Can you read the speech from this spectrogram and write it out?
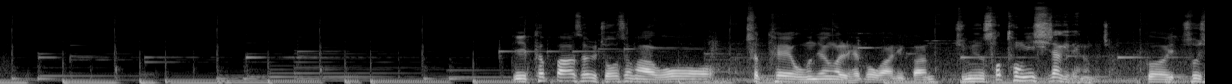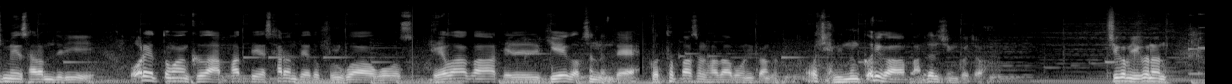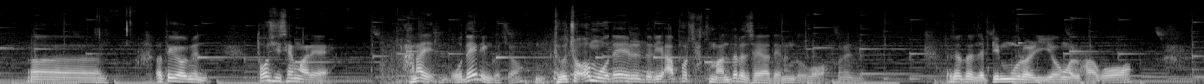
이 텃밭을 조성하고 첫해 운영을 해보고 하니까 주민 소통이 시작이 되는 거죠. 그 수십 명의 사람들이 오랫동안 그 아파트에 살은데도 불구하고 대화가 될 기회가 없었는데 그 텃밭을 하다 보니까 어, 재밌는 거리가 만들어진 거죠. 지금 이거는 어, 어떻게 보면 도시 생활의 하나의 모델인 거죠. 더 좋은 모델들이 앞으로 자꾸 만들어져야 되는 거고. 어쨌든 이제 빗물을 이용을 하고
